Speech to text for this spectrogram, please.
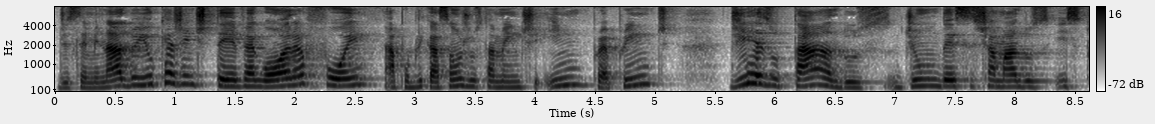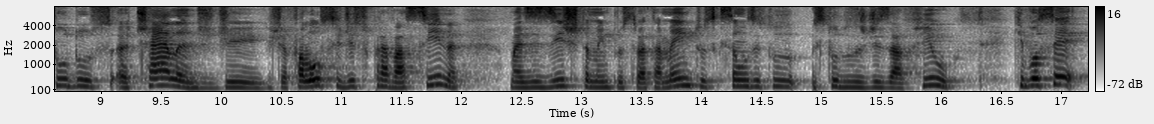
disseminado. E o que a gente teve agora foi a publicação justamente em preprint de resultados de um desses chamados estudos uh, challenge, de, já falou-se disso para vacina, mas existe também para os tratamentos, que são os estu estudos de desafio, que você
